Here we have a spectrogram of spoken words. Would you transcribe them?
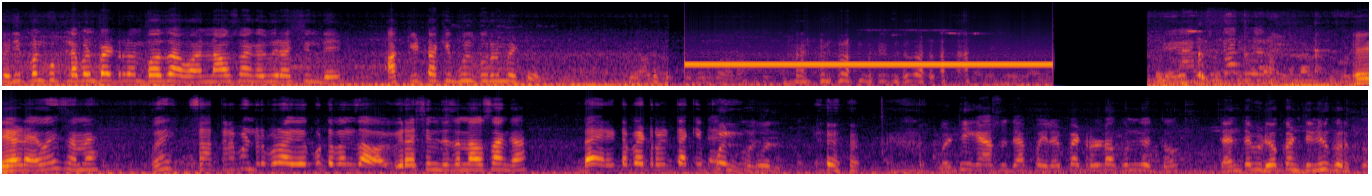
कधी पण कुठल्या पण पेट्रोल पंपावर जावा नाव सांगा विराज शिंदे. अख्खी टाकी फुल करून भेटेल. आहे वय समय. वय सातारा पंढरपूर हायवे कुठं पण जावा. विराज शिंदेचं नाव सांगा. डायरेक्ट पेट्रोल टाकी फुल फुल बरं ठीक आहे असू द्या. पहिलं पेट्रोल टाकून घेतो. त्यानंतर व्हिडिओ कंटिन्यू करतो.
